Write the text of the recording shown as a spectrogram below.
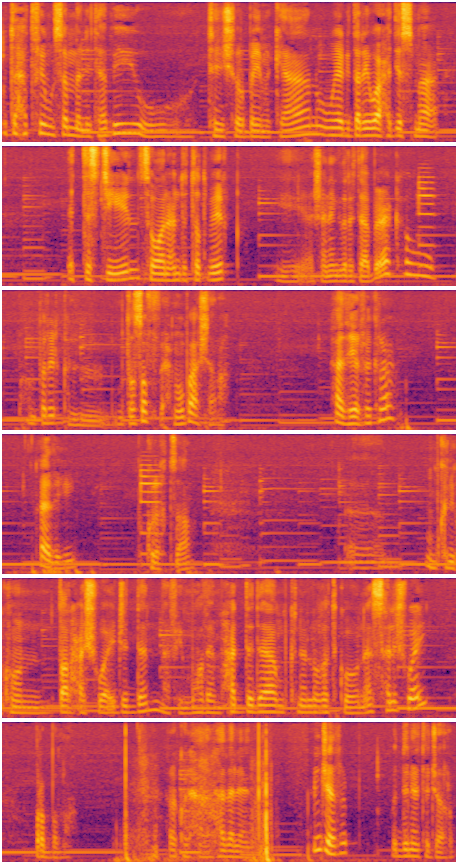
وتحط فيه مسمى اللي تبي وتنشر بأي مكان ويقدر أي واحد يسمع التسجيل سواء عنده تطبيق عشان يقدر يتابعك أو عن طريق المتصفح مباشرة. هذه هي الفكرة. هذه بكل اختصار. ممكن يكون طرح عشوائي جدا ما في مواضيع محددة ممكن اللغة تكون أسهل شوي. ربما. على كل حال هذا اللي عندي. نجرب والدنيا تجارب.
